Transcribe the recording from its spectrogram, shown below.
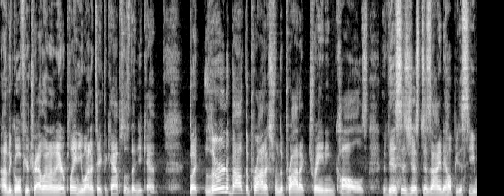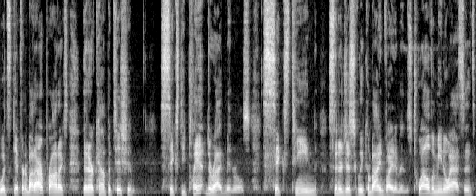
On the go, if you're traveling on an airplane, you want to take the capsules, then you can. But learn about the products from the product training calls. This is just designed to help you to see what's different about our products than our competition. 60 plant derived minerals, 16 synergistically combined vitamins, 12 amino acids,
